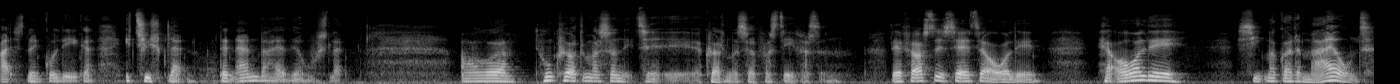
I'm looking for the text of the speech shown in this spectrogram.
rejst med en kollega i Tyskland. Den anden var her i Rusland. Og øh, hun kørte mig sådan til, øh, kørte mig så på Stefersen. Det første, jeg sagde til overlægen, her overlæge, sig mig, gør det meget ondt.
